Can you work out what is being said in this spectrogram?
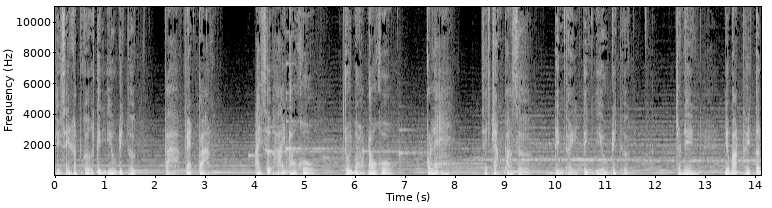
thì sẽ gặp gỡ tình yêu đích thực và vẹn toàn. Ai sợ hãi đau khổ chối bỏ đau khổ, có lẽ sẽ chẳng bao giờ tìm thấy tình yêu đích thực. Cho nên, nếu bạn thấy tận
